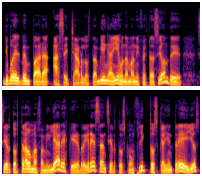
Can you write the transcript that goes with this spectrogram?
vuelven para acecharlos. También ahí es una manifestación de ciertos traumas familiares que regresan, ciertos conflictos que hay entre ellos,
